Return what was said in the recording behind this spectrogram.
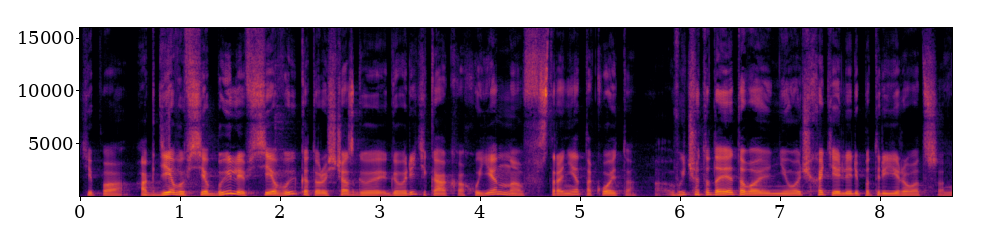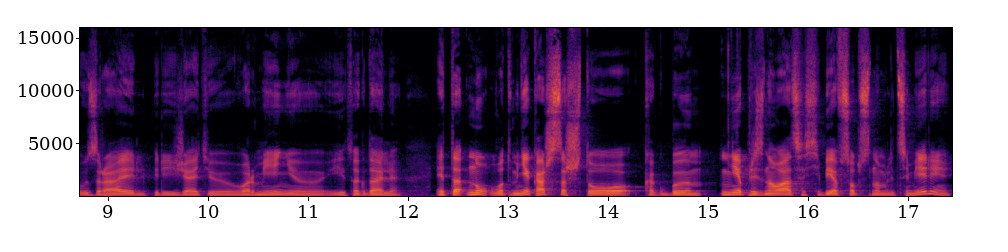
типа, а где вы все были, все вы, которые сейчас гов- говорите, как охуенно в стране такой-то? Вы что-то до этого не очень хотели репатриироваться в Израиль, переезжать в Армению и так далее. Это, ну, вот мне кажется, что как бы не признаваться себе в собственном лицемерии,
